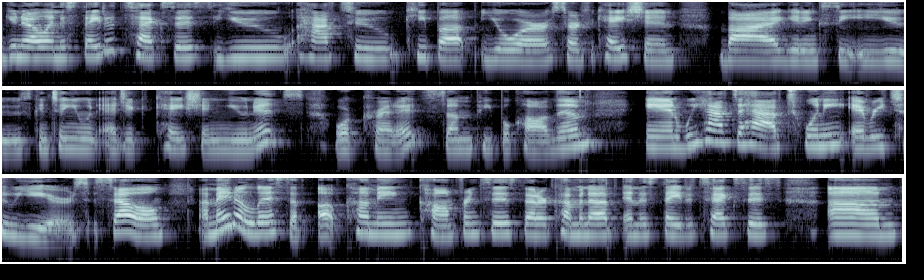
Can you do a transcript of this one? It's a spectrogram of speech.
you know, in the state of Texas, you have to keep up your certification by getting CEUs, continuing education units or credits, some people call them and we have to have 20 every two years. So I made a list of upcoming conferences that are coming up in the state of Texas um,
